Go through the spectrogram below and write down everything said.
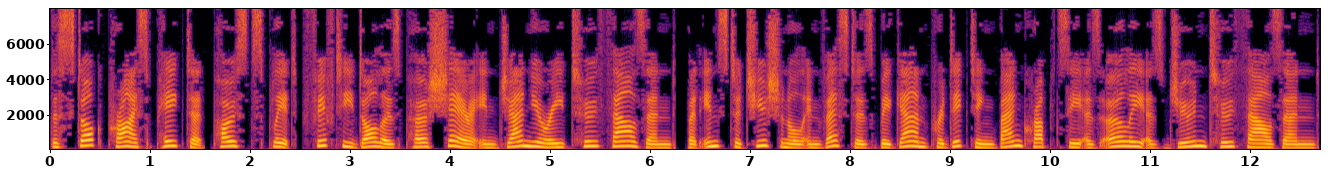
The stock price peaked at post-split $50 per share in January 2000, but institutional investors began predicting bankruptcy as early as June 2000.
